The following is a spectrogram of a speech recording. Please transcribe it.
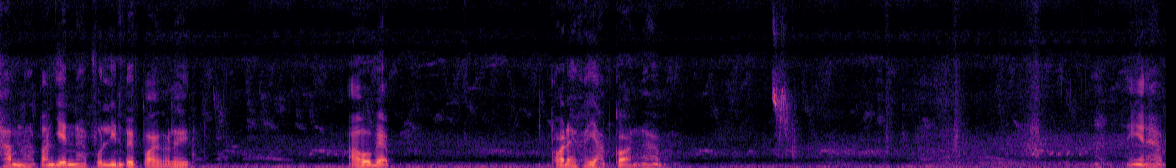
ค่ำนะครับ ตอนเย็นนะครับ ฝนลินปล่อยๆก็เลย เอาแบบ พอได้ขยับก่อนนะครับ นี่นะครับ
